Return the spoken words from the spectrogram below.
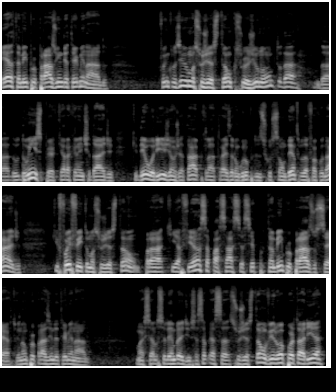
era também por prazo indeterminado. Foi, inclusive, uma sugestão que surgiu no âmbito da, da, do, do INSPER, que era aquela entidade que deu origem ao GETAP, que lá atrás era um grupo de discussão dentro da faculdade, que foi feita uma sugestão para que a fiança passasse a ser por, também por prazo certo e não por prazo indeterminado. Marcelo se lembra disso. Essa, essa sugestão virou a portaria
